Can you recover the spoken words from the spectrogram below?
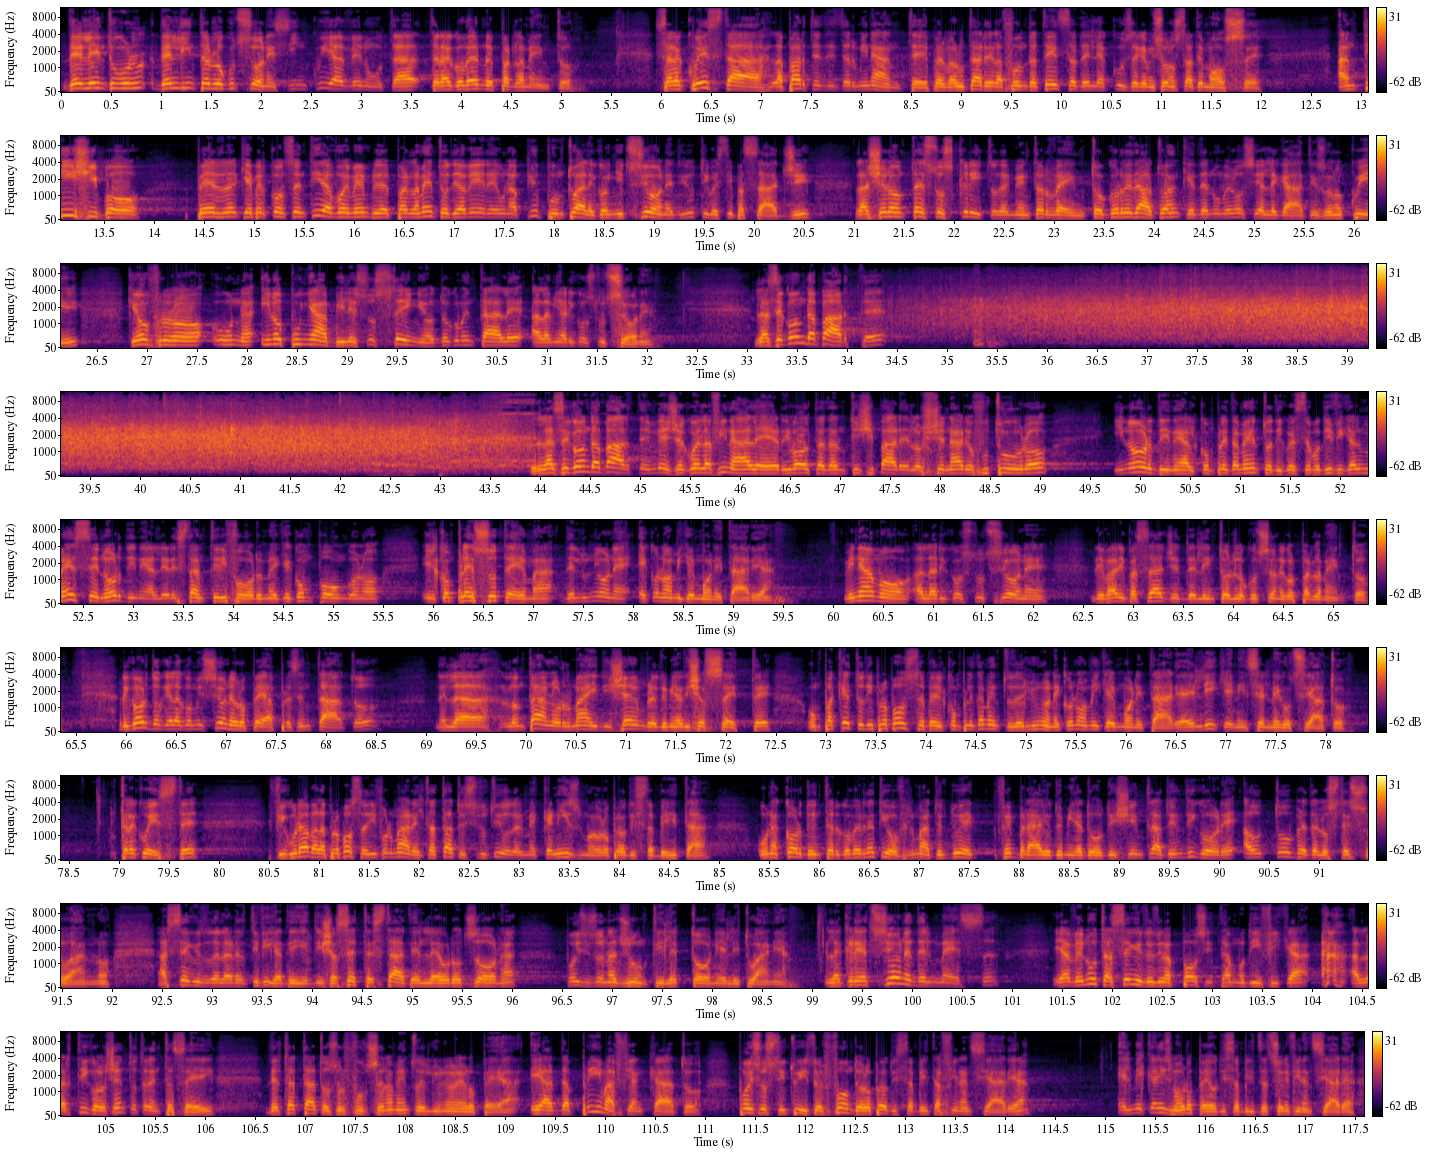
dell'inter- dell'interlocuzione sin qui avvenuta tra governo e Parlamento. Sarà questa la parte determinante per valutare la fondatezza delle accuse che mi sono state mosse. Anticipo per- che per consentire a voi membri del Parlamento di avere una più puntuale cognizione di tutti questi passaggi, lascerò un testo scritto del mio intervento, corredato anche da numerosi allegati, sono qui, che offrono un inoppugnabile sostegno documentale alla mia ricostruzione. La seconda parte La seconda parte, invece, quella finale, è rivolta ad anticipare lo scenario futuro in ordine al completamento di queste modifiche al MES e in ordine alle restanti riforme che compongono il complesso tema dell'Unione economica e monetaria. Veniamo alla ricostruzione dei vari passaggi e dell'interlocuzione col Parlamento. Ricordo che la Commissione europea ha presentato nel lontano ormai dicembre 2017 un pacchetto di proposte per il completamento dell'unione economica e monetaria. È lì che inizia il negoziato. Tra queste figurava la proposta di formare il trattato istitutivo del meccanismo europeo di stabilità, un accordo intergovernativo firmato il 2 febbraio 2012, entrato in vigore a ottobre dello stesso anno. A seguito della ratifica di 17 Stati dell'Eurozona, poi si sono aggiunti Lettonia e Lituania. La creazione del MES è avvenuta a seguito di un'apposita modifica all'articolo 136 del Trattato sul funzionamento dell'Unione Europea e ha dapprima affiancato, poi sostituito il Fondo europeo di stabilità finanziaria e il meccanismo europeo di stabilizzazione finanziaria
